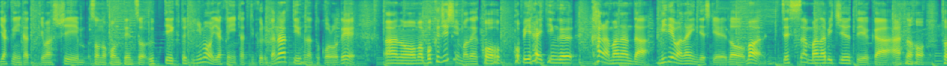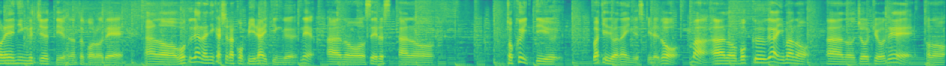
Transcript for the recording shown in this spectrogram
役に立ってきますしそのコンテンツを売っていくときにも役に立ってくるかなっていうふうなところであの、まあ、僕自身もねこうコピーライティングから学んだ身ではないんですけれど、まあ、絶賛学び中というかあのトレーニング中っていうふうなところであの僕が何かしらコピーライティングねあのセールスあの得意っていうわけではないんですけれど、まあ、あの僕が今のあの状況でこの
